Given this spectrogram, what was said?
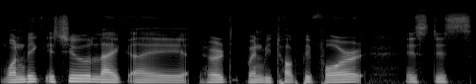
One big issue, like I heard when we talked before, is this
